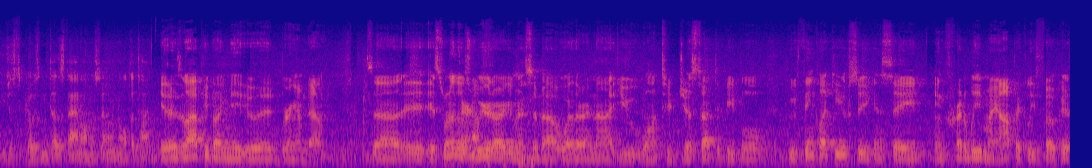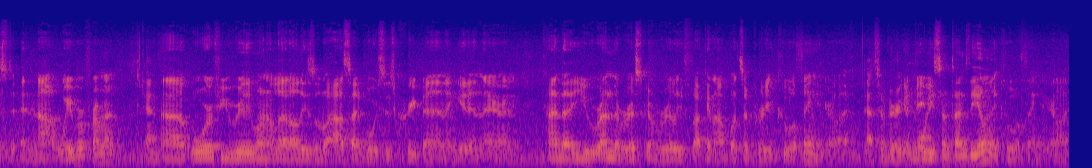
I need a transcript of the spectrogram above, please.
He just goes and does that on his own all the time. Yeah, there's a lot of people like me who would bring him down. So it's one of those weird arguments about whether or not you want to just talk to people who think like you, so you can stay incredibly myopically focused and not waver from it. Okay. Uh, or if you really want to let all these little outside voices creep in and get in there and kind of you run the risk of really fucking up what's a pretty cool thing in your life. That's a very good and maybe point. sometimes the only cool thing in your life.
